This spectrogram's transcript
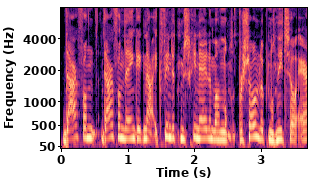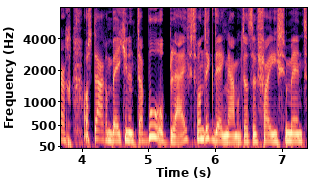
daarvan, daarvan denk ik, nou, ik vind het misschien helemaal nog persoonlijk nog niet zo erg als daar een beetje een taboe op blijft. Want ik denk namelijk dat een faillissement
